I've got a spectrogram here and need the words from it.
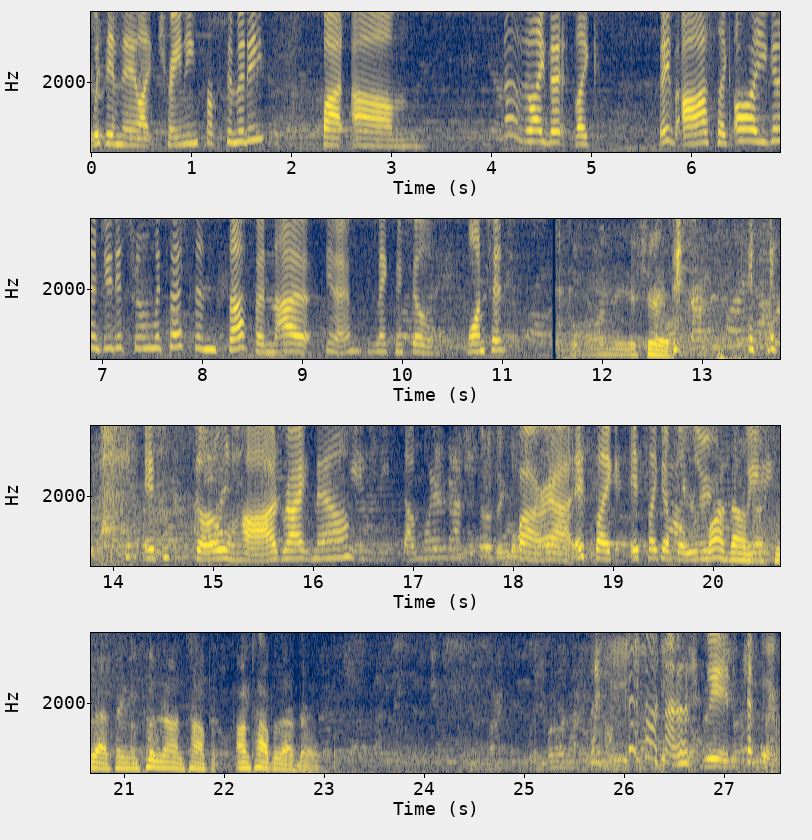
within their like training proximity. But um, no, like that, like they've asked like, oh, are you gonna do this one with us and stuff, and I, you know, makes me feel wanted. under your shirt. It's so hard right now. Far out. It's like it's like a balloon. Squat down waiting. next to that thing and put it on top on top of that bed. That's weird. okay.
